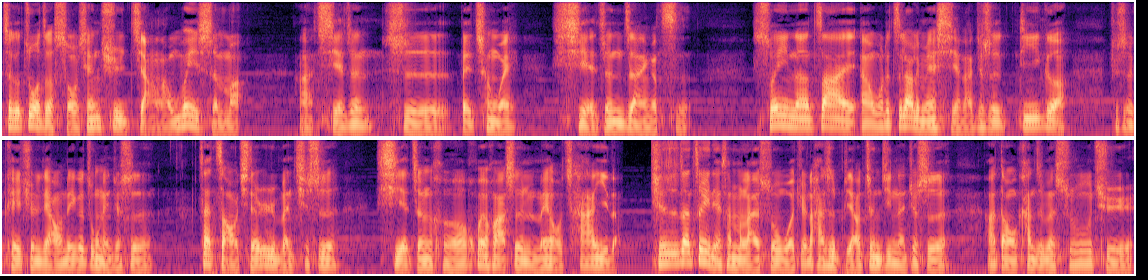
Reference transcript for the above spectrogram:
这个作者首先去讲了为什么啊写真是被称为写真这样一个词，所以呢，在啊我的资料里面写了，就是第一个就是可以去聊的一个重点，就是在早期的日本，其实写真和绘画是没有差异的。其实，在这一点上面来说，我觉得还是比较震惊的，就是啊，当我看这本书去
